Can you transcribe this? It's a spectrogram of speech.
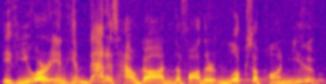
If you are in him, that is how God the Father looks upon you.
